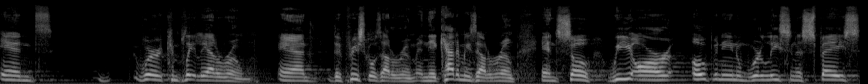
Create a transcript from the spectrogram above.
and we're completely out of room. And the preschool's out of room and the academy's out of room. And so we are opening and we're leasing a space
